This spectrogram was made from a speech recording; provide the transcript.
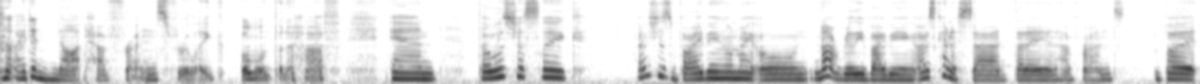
I did not have friends for like a month and a half. And that was just like I was just vibing on my own. Not really vibing. I was kind of sad that I didn't have friends. But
